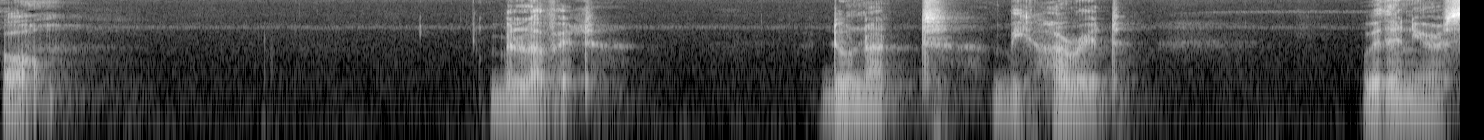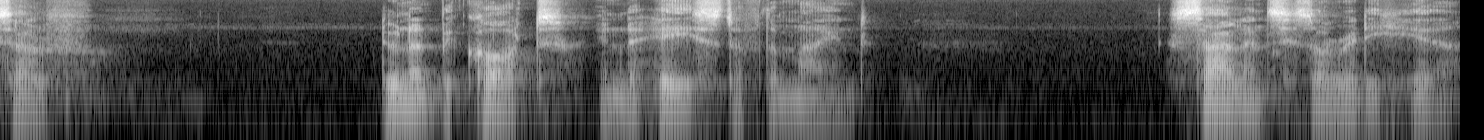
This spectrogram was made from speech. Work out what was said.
Oh, beloved, do not be hurried within yourself. Do not be caught in the haste of the mind. Silence is already here,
